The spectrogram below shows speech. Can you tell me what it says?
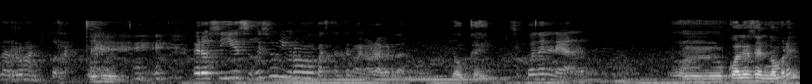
más romántico. Pero sí, es, es un libro bastante bueno, la verdad. Ok. Si pueden leerlo. Mm, ¿Cuál es el nombre?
